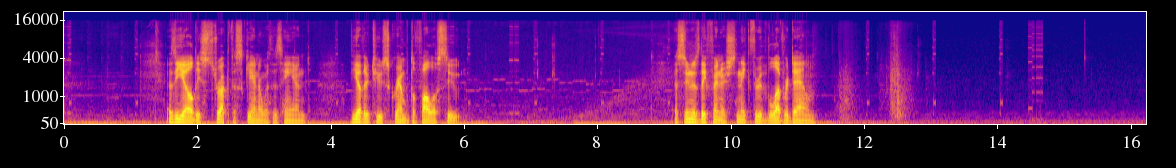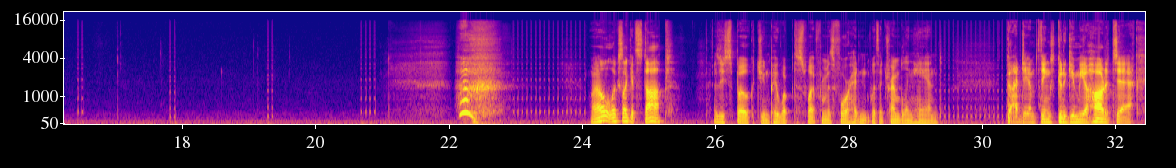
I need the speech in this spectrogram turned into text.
As he yelled, he struck the scanner with his hand. The other two scrambled to follow suit. As soon as they finished, Snake threw the lever down. well, it looks like it stopped. As he spoke, Junpei wiped the sweat from his forehead with a trembling hand. Goddamn thing's gonna give me a heart attack.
